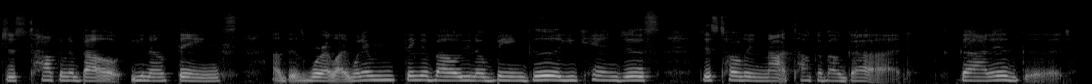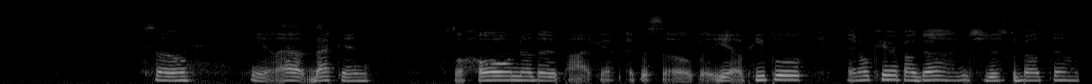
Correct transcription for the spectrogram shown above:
just talking about you know things of this world. Like whenever you think about you know being good, you can't just just totally not talk about God because God is good. So yeah, that that can that's a whole nother podcast episode. But yeah, people they don't care about God. It's just about them.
